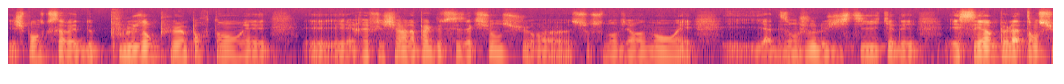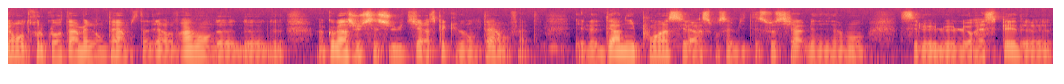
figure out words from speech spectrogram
je pense que ça va être de plus en plus important et, et, réfléchir à l'impact de ses actions sur, euh, sur son environnement. Et il y a des enjeux logistiques, des, et c'est un peu la tension entre le court terme et le long terme, c'est-à-dire vraiment de, de, un commerce juste, c'est celui qui respecte le long terme en fait. Et le dernier point, c'est la responsabilité sociale, bien évidemment. C'est le, le, respect de,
